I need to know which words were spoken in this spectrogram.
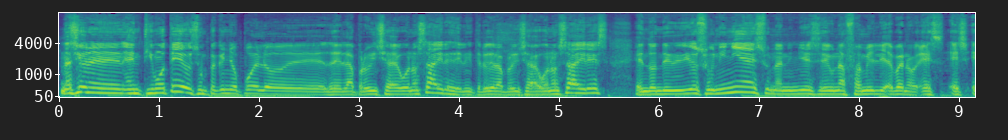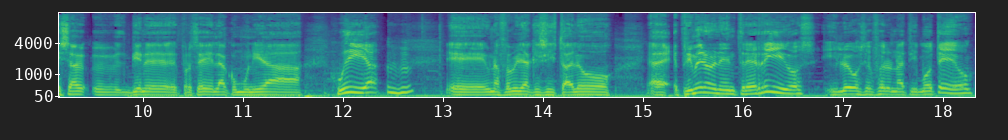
Nació en, en Timoteo, es un pequeño pueblo de, de la provincia de Buenos Aires, del interior de la provincia de Buenos Aires, en donde vivió su niñez, una niñez de una familia, bueno, es, es- ella eh, viene, procede de la comunidad judía, eh, una familia que se instaló eh, primero en Entre Ríos y luego se fueron a Timoteo,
